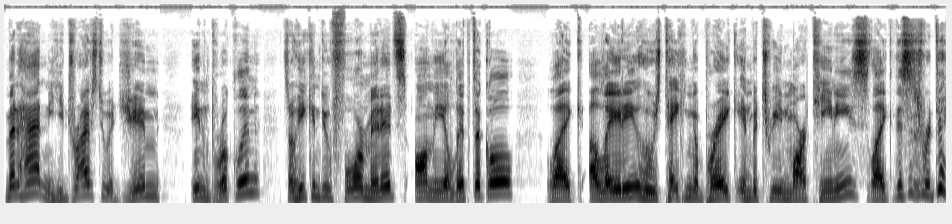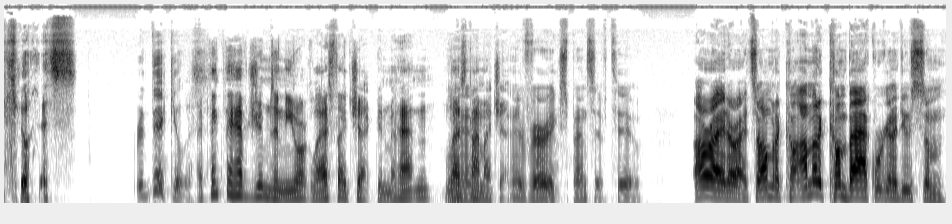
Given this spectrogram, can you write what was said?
Manhattan. He drives to a gym in Brooklyn so he can do four minutes on the elliptical like a lady who's taking a break in between martinis. Like this is ridiculous. ridiculous. I think they have gyms in New York. Last I checked, in Manhattan. Last Yeah. time I checked. They're very expensive too. All right, all right. So I'm gonna come, I'm gonna come back. We're gonna do some.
